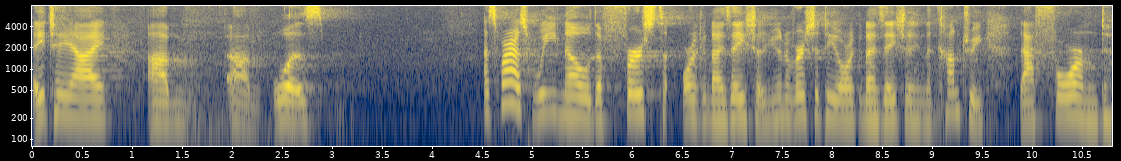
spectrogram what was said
HAI um, um, was as far as we know, the first organization, university organization in the country that formed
